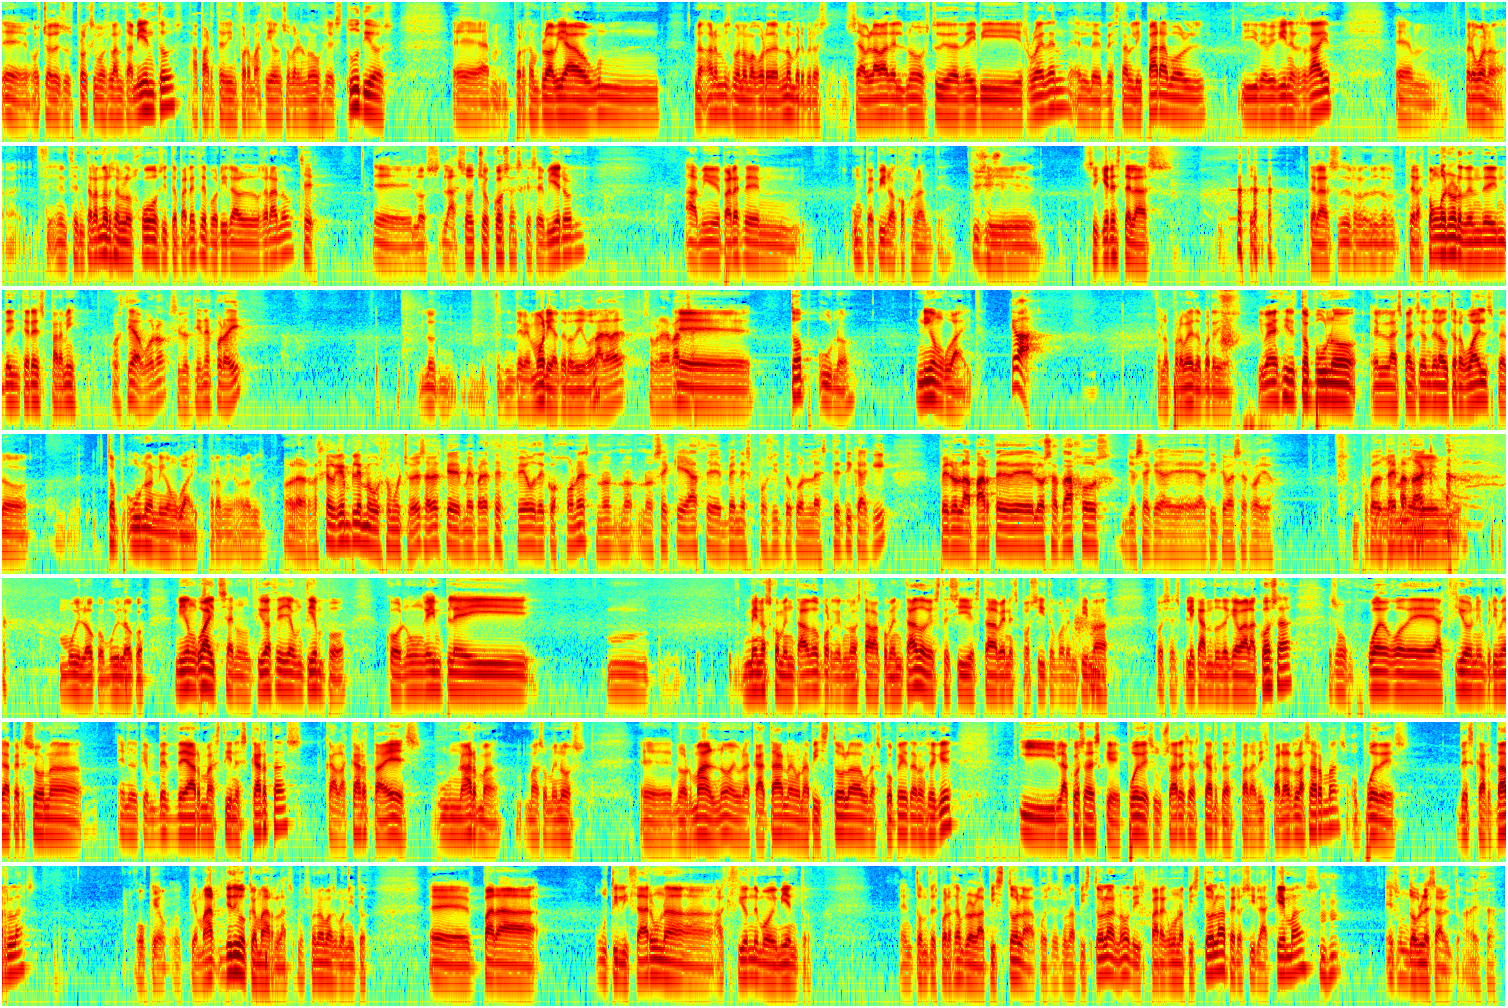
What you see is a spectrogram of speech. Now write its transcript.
eh, ocho de sus próximos lanzamientos, aparte de información sobre nuevos estudios. Eh, por ejemplo, había un... no, ahora mismo no me acuerdo del nombre, pero se hablaba del nuevo estudio de David Rueden, el de, de Stanley Parable y de Beginner's Guide. Eh, pero bueno, centrándonos en los juegos, si te parece, por ir al grano, Sí. eh, los- las ocho cosas que se vieron a mí me parecen un pepino acojonante. Sí, sí, si, si quieres te las te, te las te las pongo en orden de, de interés para mí. Hostia, bueno, si lo tienes por ahí. Lo- de memoria te lo digo. ¿eh? Vale, vale, sobre la marcha. Eh, top 1. Neon White. ¿Qué va? Te lo prometo, por Dios. Iba a decir top 1 en la expansión del Outer Wilds, pero top 1 Neon White para mí ahora mismo. No, la verdad es que el gameplay me gustó mucho, ¿eh? ¿Sabes? Que me parece feo de cojones. No, no, no sé qué hace Ben Esposito con la estética aquí. Pero la parte de los atajos, yo sé que eh, a ti te va ese rollo. Un poco de Me time attack. Muy, muy loco, muy loco. Neon White se anunció hace ya un tiempo con un gameplay mm, menos comentado porque no estaba comentado. Este sí está Ben Esposito por encima, pues explicando de qué va la cosa. Es un juego de acción en primera persona en el que en vez de armas tienes cartas. Cada carta es un arma más o menos eh, normal, ¿no? Hay una katana, una pistola, una escopeta, no sé qué. Y la cosa es que puedes usar esas cartas para disparar las armas o puedes descartarlas o, que, o quemar. Yo digo quemarlas, me suena más bonito. eh, para utilizar una acción de movimiento. Entonces, por ejemplo, la pistola, pues es una pistola, ¿no? Dispara con una pistola, pero si la quemas, es un doble salto. Ahí está.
